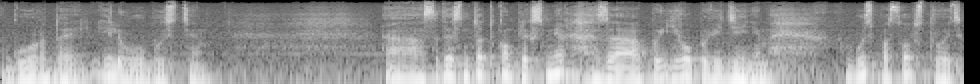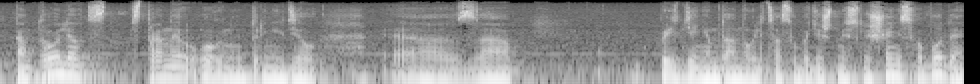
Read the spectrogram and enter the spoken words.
города или области. Э, соответственно, тот комплекс мер за его поведением будет способствовать контролю страны органов внутренних дел за поведением данного лица освободишь место лишения свободы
